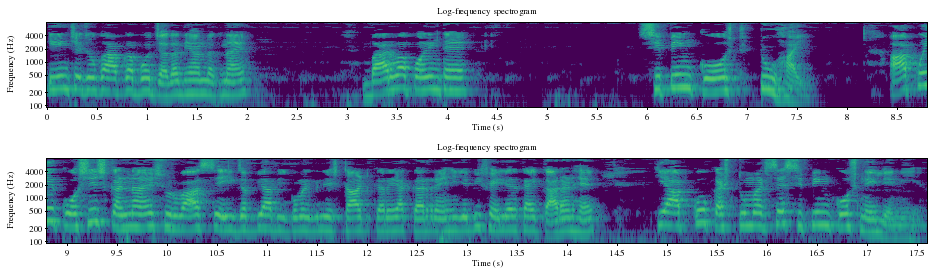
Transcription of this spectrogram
तीन चीज़ों का आपका बहुत ज़्यादा ध्यान रखना है। बारहवा पॉइंट है शिपिंग कॉस्ट टू हाई आपको ये कोशिश करना है शुरुआत से ही, जब भी आप ई कॉमर्स स्टार्ट करें या कर रहे हैं, ये भी फेलियर का एक कारण है कि आपको कस्टमर से शिपिंग कॉस्ट नहीं लेनी है।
